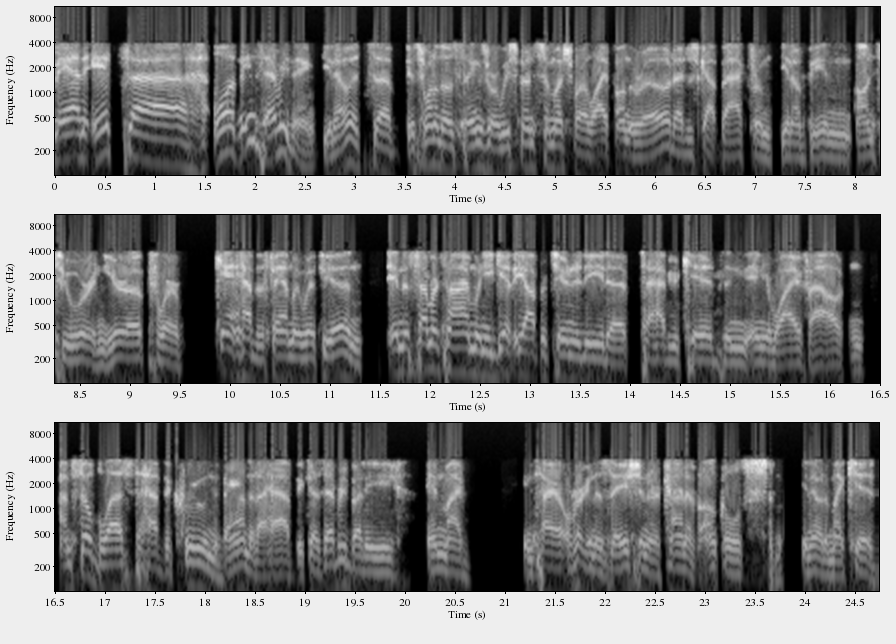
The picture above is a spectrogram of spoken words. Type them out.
Man, it's uh well it means everything. You know, it's uh it's one of those things where we spend so much of our life on the road. I just got back from, you know, being on tour in Europe where can't have the family with you and in the summertime when you get the opportunity to to have your kids and, and your wife out and I'm so blessed to have the crew and the band that I have because everybody in my entire organization are kind of uncles, you know, to my kids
